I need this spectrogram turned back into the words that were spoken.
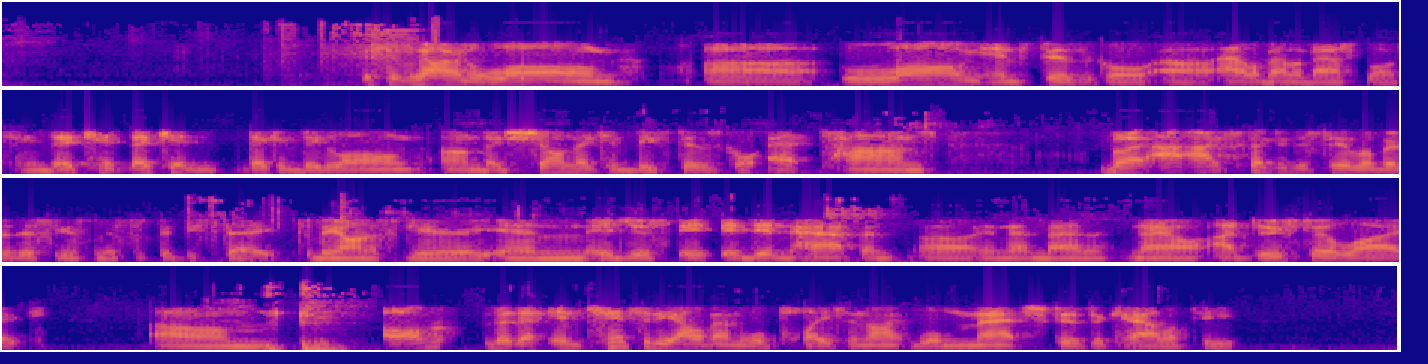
This is not a long, uh, long and physical uh, Alabama basketball team. They can they can they can be long. Um, they've shown they can be physical at times. But I, I expected to see a little bit of this against Mississippi State, to be honest, Gary, and it just it, it didn't happen uh, in that manner. Now I do feel like um, all the, the intensity Alabama will play tonight will match physicality.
